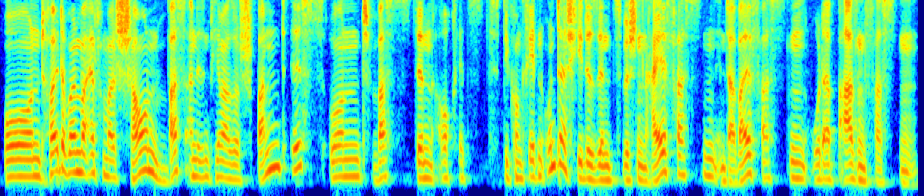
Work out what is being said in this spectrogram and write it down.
Und heute wollen wir einfach mal schauen, was an diesem Thema so spannend ist und was denn auch jetzt die konkreten Unterschiede sind zwischen Heilfasten, Intervallfasten oder Basenfasten.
